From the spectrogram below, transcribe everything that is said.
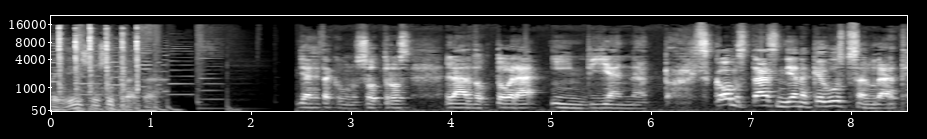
De eso se trata. Ya está con nosotros la doctora Indiana ¿Cómo estás, Indiana? Qué gusto saludarte.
